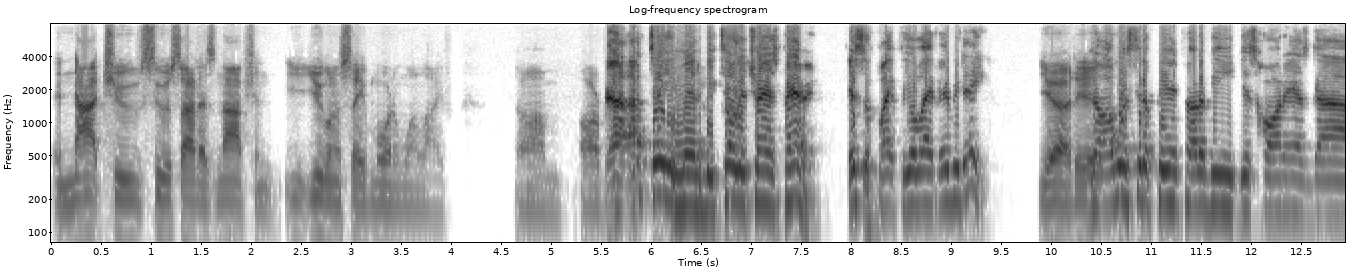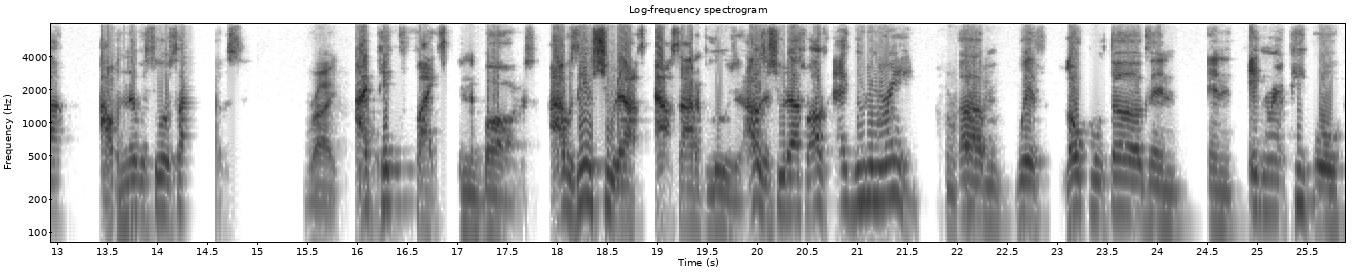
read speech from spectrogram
and not choose suicide as an option, you're going to save more than one life. Um, Aubrey. Yeah, I tell you, man, to be totally transparent, it's a fight for your life every day. Yeah, it is. You know, I wouldn't sit up here and try to be this hard ass guy. I was never suicidal. Right. I picked fights in the bars. I was in shootouts outside of Fallujah. I was in shootouts while I was active duty Marine right. um, with local thugs and and ignorant people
